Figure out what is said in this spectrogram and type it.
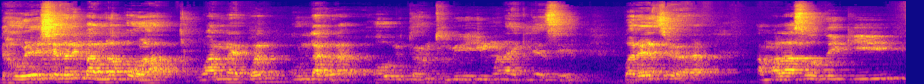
ढवळ्या शेजारी बांधला पोळा. वान नाही पण गुण लागला. हो मित्रांनो तुम्ही ही म्हण ऐकली असेल. बऱ्याच वेळा आम्हाला असं होतं की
